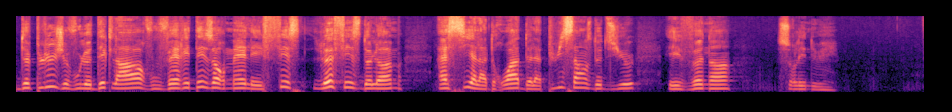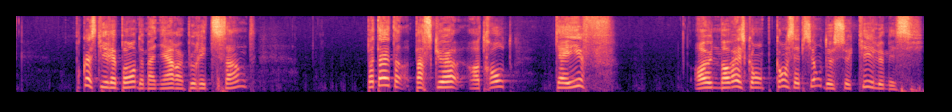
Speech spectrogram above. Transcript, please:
De plus, je vous le déclare, vous verrez désormais le Fils de l'homme assis à la droite de la puissance de Dieu et venant sur les nuées. Pourquoi est-ce qu'il répond de manière un peu réticente? Peut-être parce que, entre autres, Caïphe a une mauvaise conception de ce qu'est le Messie.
